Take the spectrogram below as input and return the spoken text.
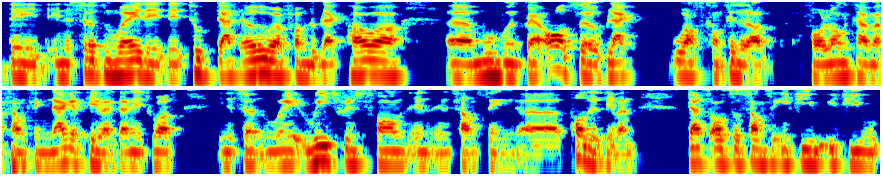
they, in a certain way, they, they took that over from the Black Power uh, movement, where also black was considered for a long time as something negative, and then it was in a certain way retransformed in, in something uh. And that's also something if you if you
